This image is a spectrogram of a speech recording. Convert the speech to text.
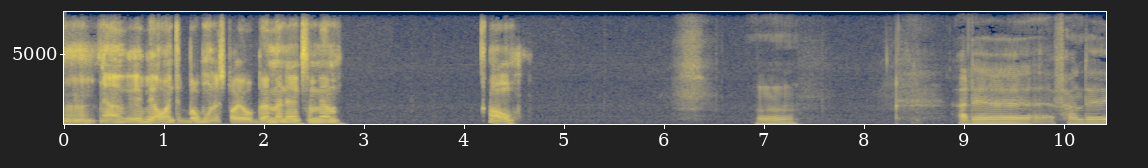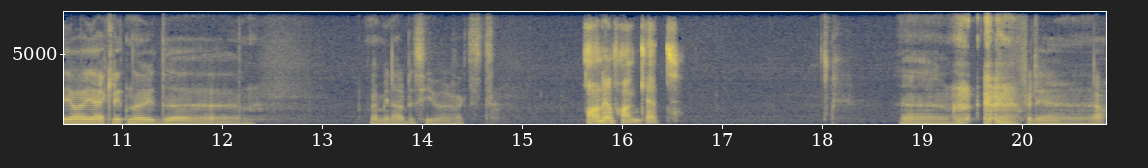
Mm. Ja, vi har inte bonus på jobbet, men det är liksom... Ja, Mm. Ja, det, fan det, jag är jäkligt nöjd eh, med min arbetsgivare faktiskt. ja det är fan gött. Eh, för det, ja.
